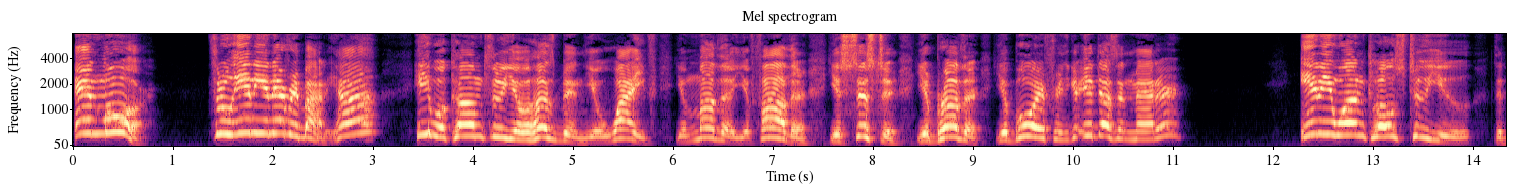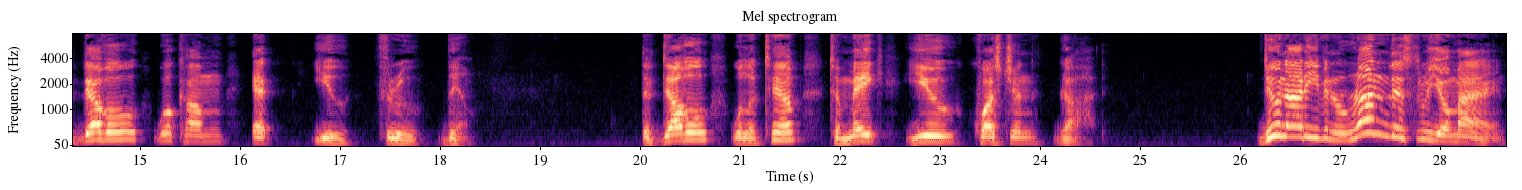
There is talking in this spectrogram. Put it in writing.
And more. Through any and everybody, huh? He will come through your husband, your wife, your mother, your father, your sister, your brother, your boyfriend. It doesn't matter. Anyone close to you, the devil will come at you through them. The devil will attempt to make you question God. Do not even run this through your mind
